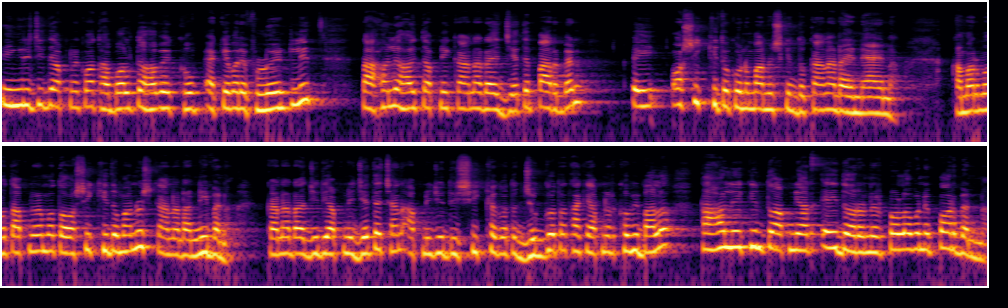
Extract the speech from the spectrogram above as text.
ইংরেজিতে আপনার কথা বলতে হবে খুব একেবারে ফ্লুয়েন্টলি তাহলে হয়তো আপনি কানাডায় যেতে পারবেন। এই অশিক্ষিত কোনো মানুষ কিন্তু কানাডায় নেয় না। আমার মতো আপনার মতো অশিক্ষিত মানুষ কানাডা নিবে না। কানাডা যদি আপনি যেতে চান, আপনি যদি শিক্ষাগত যোগ্যতা থাকে আপনার খুবই ভালো, তাহলে কিন্তু আপনি আর এই ধরনের প্রলোভনে পড়বেন না।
